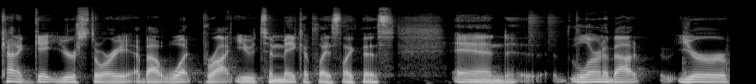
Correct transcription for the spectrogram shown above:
kind of get your story about what brought you to make a place like this and learn about your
